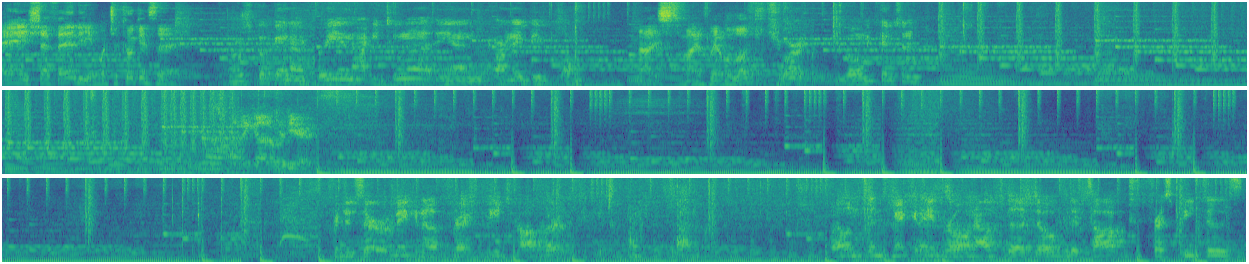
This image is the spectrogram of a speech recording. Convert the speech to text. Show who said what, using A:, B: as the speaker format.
A: Hey, Chef Andy, what you cooking today?
B: I was cooking a Korean ahi tuna and carne beef claw.
A: Nice. Mind if we have a look?
B: Sure. You go in the kitchen.
A: What we got over here?
B: For dessert, we're making a fresh peach cobbler. Wellington's making it, rolling out the dough for the top, fresh peaches,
